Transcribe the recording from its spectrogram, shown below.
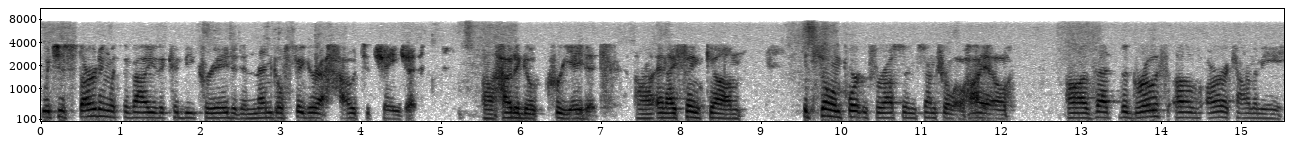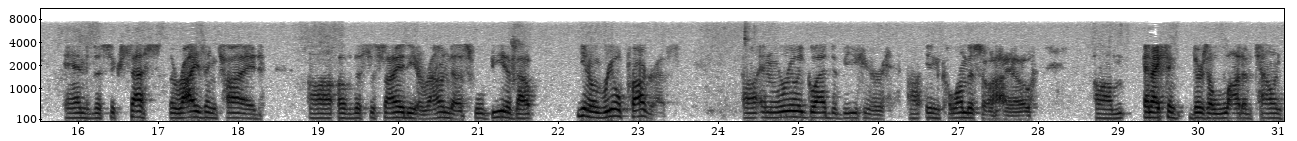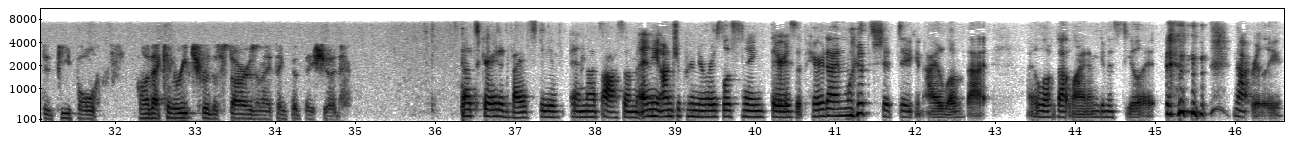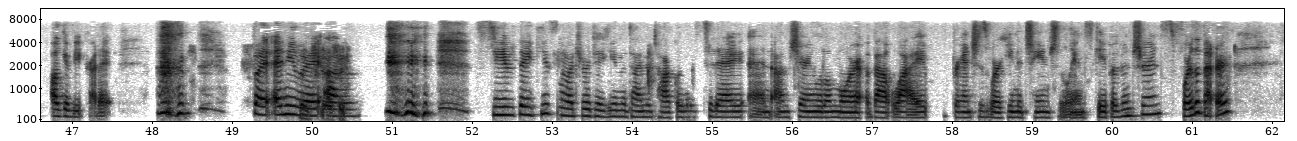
which is starting with the value that could be created and then go figure out how to change it, uh, how to go create it. Uh, and I think um, it's so important for us in central Ohio uh, that the growth of our economy and the success, the rising tide uh, of the society around us will be about, you know, real progress. Uh, and we're really glad to be here uh, in Columbus, Ohio. Um, and I think there's a lot of talented people uh, that can reach for the stars, and I think that they should. That's great advice, Steve, and that's awesome. Any entrepreneurs listening, there is a paradigm worth shifting, and I love that. I love that line. I'm going to steal it. Not really. I'll give you credit. but anyway, um, Steve, thank you so much for taking the time to talk with us today and um, sharing a little more about why Branch is working to change the landscape of insurance for the better.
